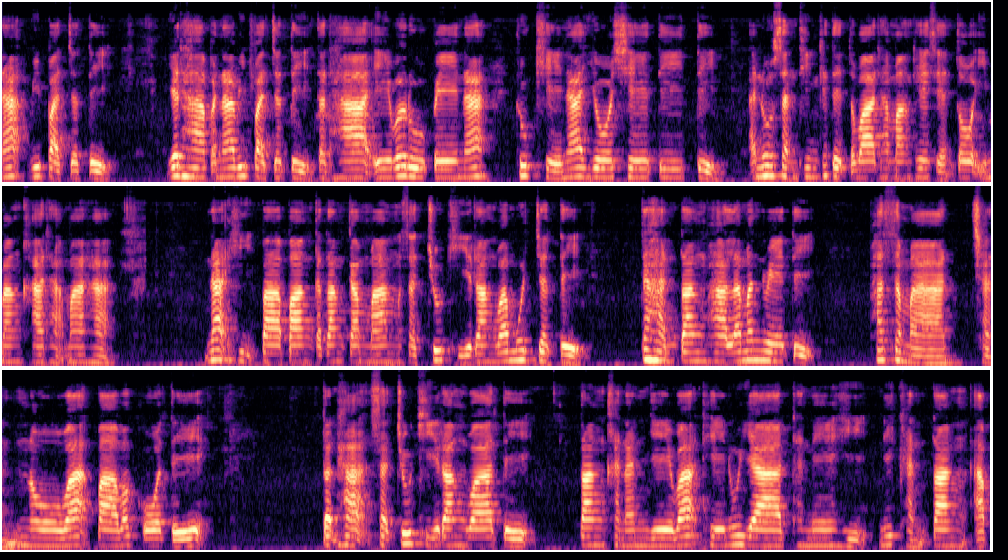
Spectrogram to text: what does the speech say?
นะวิปัจจติยะถาปนาวิปัจจติตถาเอวรูเปนะทุกเขนะโยเชตีติ อนุสันทิงคเตตวาธรรมังเทเสนโตอิมังคาถามาหะ นะหิปาปังกตังกัมมัง สัจชุขีรังวมุจจติ ทหันตังพาลมันเวติพัสมาฉันโนวะปาวโกติตถะสัจชุขีรังวาติ ตังขนันเยวะเทนุยาทเนหิ นิขันตัง อัป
